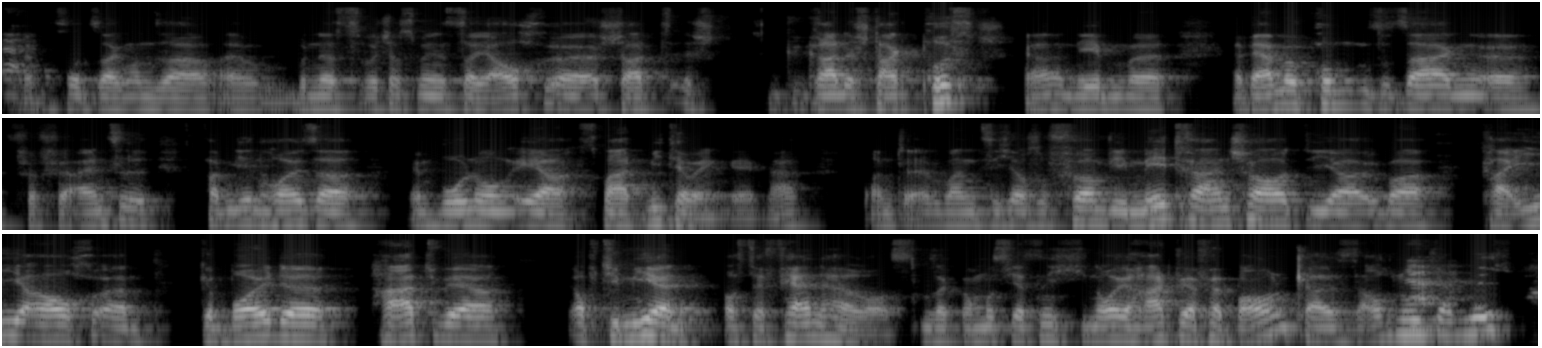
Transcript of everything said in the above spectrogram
ja. was sozusagen unser äh, Bundeswirtschaftsminister ja auch äh, statt, gerade stark pusht, ja, neben äh, Wärmepumpen sozusagen äh, für, für Einzelfamilienhäuser in Wohnungen eher Smart Metering geben. Und äh, wenn man sich auch so Firmen wie Metra anschaut, die ja über KI auch ähm, Gebäude, Hardware optimieren aus der Ferne heraus. Man sagt, man muss jetzt nicht neue Hardware verbauen, klar, das ist auch notwendig. Ja.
